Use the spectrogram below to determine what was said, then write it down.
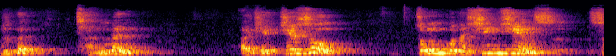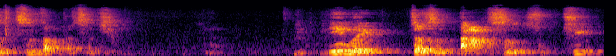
日本。承认，而且接受中国的新现实是迟早的事情，因为这是大势所趋。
